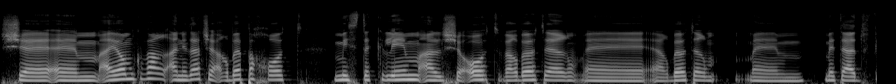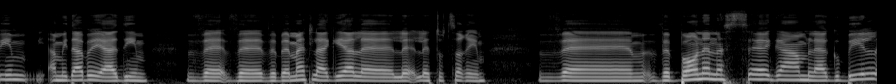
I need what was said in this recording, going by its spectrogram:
שהיום כבר, אני יודעת שהרבה פחות מסתכלים על שעות והרבה יותר, הרבה יותר מתעדפים עמידה ביעדים, ו, ו, ובאמת להגיע ל, ל, לתוצרים. ו... ובואו ננסה גם להגביל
